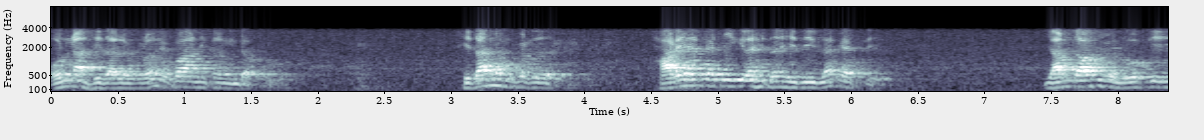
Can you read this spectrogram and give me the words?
ඔන්න හිතන්න පුළුවන් එපා නිකන් ඉඳපොළ. හිතන්න මොකටද? හරයක් ඇති කියලා හිතන හිතවිල්ලක් ඇත්තේ. යම් දවසක ලෝකේ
